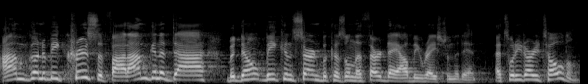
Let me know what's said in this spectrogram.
I'm going to be crucified. I'm going to die, but don't be concerned because on the third day I'll be raised from the dead. That's what he'd already told them.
